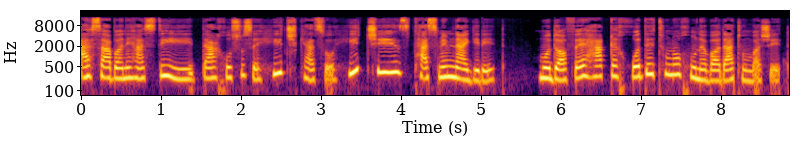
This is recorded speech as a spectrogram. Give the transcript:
عصبانی هستید در خصوص هیچ کس و هیچ چیز تصمیم نگیرید. مدافع حق خودتون و خونوادتون باشید.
